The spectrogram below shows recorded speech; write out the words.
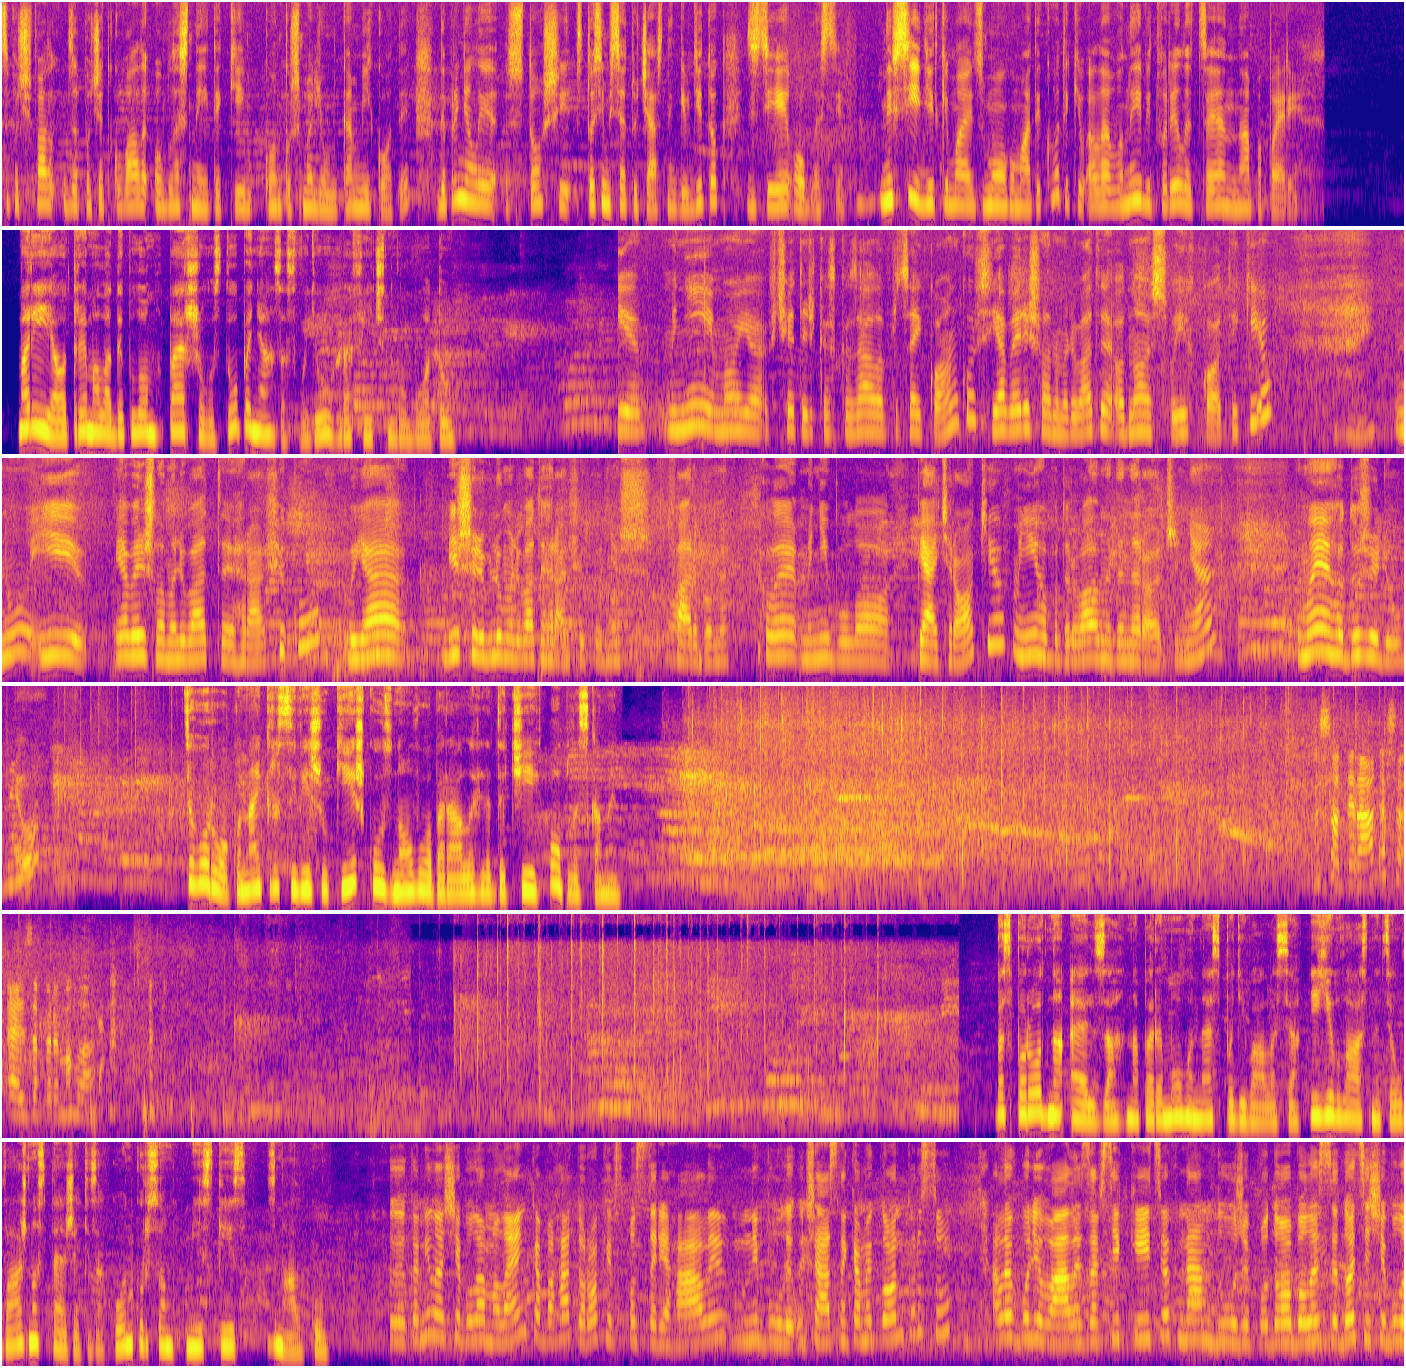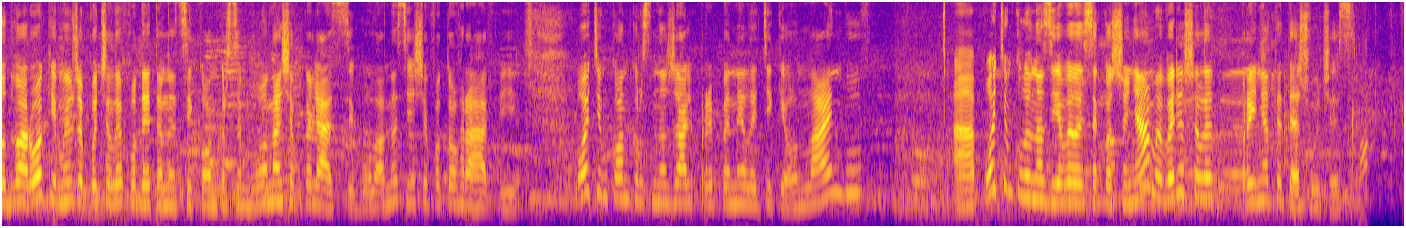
започаткували, обласний такий конкурс малюнка Мій котик, де прийняли 170 учасників діток з цієї області. Не всі дітки мають змогу мати котиків, але вони відтворили це на папері. Марія отримала диплом першого ступеня за свою графічну роботу. І мені моя вчителька сказала про цей конкурс. Я вирішила намалювати одного з своїх котиків. Ну я вирішила малювати графіку, бо я більше люблю малювати графіку, ніж фарбами. Коли мені було 5 років, мені його подарували на день народження. Тому я його дуже люблю. Цього року найкрасивішу кішку знову обирали глядачі оплесками. Ну що, ти рада, що Ельза перемогла? Безпородна Ельза на перемогу не сподівалася. Її власниця уважно стежить за конкурсом Міс Кіс з Малку. Каміла ще була маленька, багато років спостерігали. Не були учасниками конкурсу, але вболівали за всіх кицьок. Нам дуже подобалося. Доці ще було два роки. Ми вже почали ходити на ці конкурси. Вона ще в колясці була. У нас є ще фотографії. Потім конкурс, на жаль, припинили тільки онлайн був. А потім, коли в нас з'явилися кошеня, ми вирішили прийняти теж участь.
